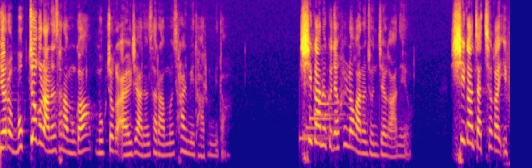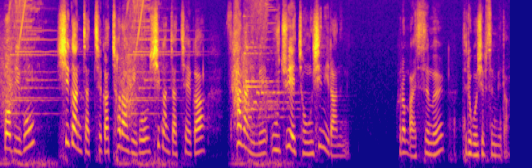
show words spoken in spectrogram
여러분 목적을 아는 사람과 목적을 알지 않은 사람은 삶이 다릅니다. 시간은 그냥 흘러가는 존재가 아니에요. 시간 자체가 입법이고 시간 자체가 철학이고 시간 자체가 하나님의 우주의 정신이라는 그런 말씀을 드리고 싶습니다.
